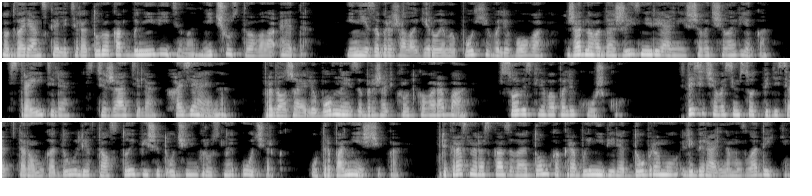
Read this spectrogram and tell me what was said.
Но дворянская литература как бы не видела, не чувствовала это и не изображала героем эпохи волевого, жадного до жизни реальнейшего человека – строителя, стяжателя, хозяина, продолжая любовно изображать кроткого раба, совестливо по ликушку. В 1852 году Лев Толстой пишет очень грустный очерк «Утро помещика», прекрасно рассказывая о том, как рабы не верят доброму либеральному владыке.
